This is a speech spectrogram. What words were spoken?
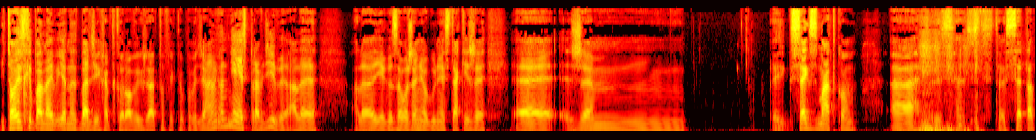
I to jest chyba jeden z bardziej hardkorowych żartów, jak opowiedziałem. On nie jest prawdziwy, ale, ale jego założenie ogólnie jest takie, że, że mm, seks z matką to, jest, to jest setup.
